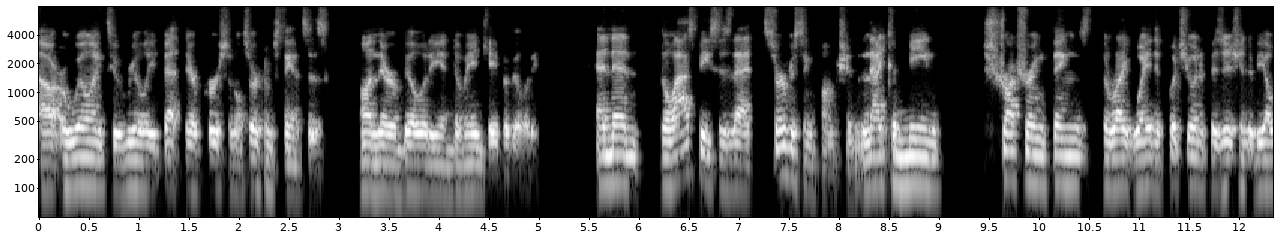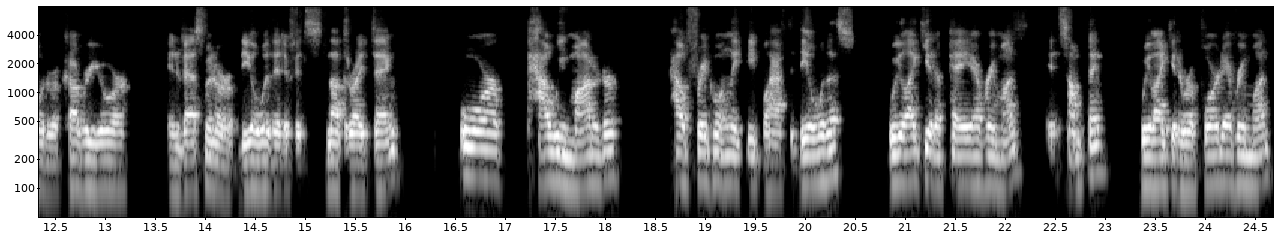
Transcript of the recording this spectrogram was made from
uh, are willing to really bet their personal circumstances on their ability and domain capability. And then the last piece is that servicing function. And that could mean structuring things the right way that puts you in a position to be able to recover your investment or deal with it if it's not the right thing, or how we monitor how frequently people have to deal with us. We like you to pay every month. It's something. We like you to report every month.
